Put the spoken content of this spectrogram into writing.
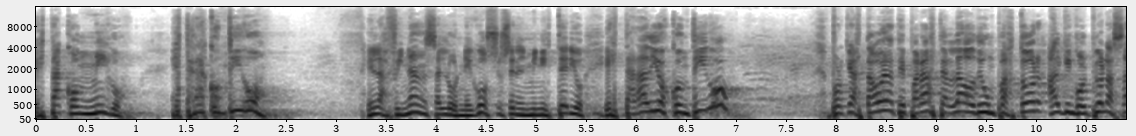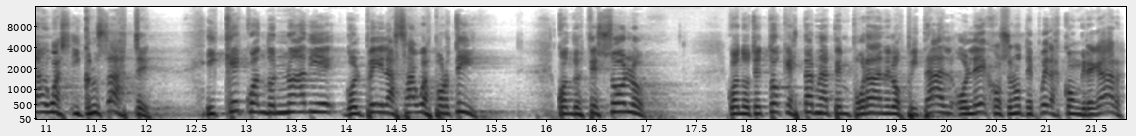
está conmigo, estará contigo en la finanza, en los negocios, en el ministerio, ¿estará Dios contigo? Porque hasta ahora te paraste al lado de un pastor, alguien golpeó las aguas y cruzaste. ¿Y qué cuando nadie golpee las aguas por ti? Cuando estés solo, cuando te toque estar una temporada en el hospital o lejos o no te puedas congregar,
